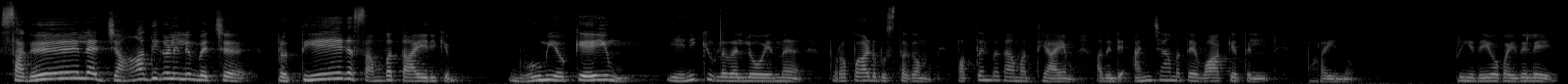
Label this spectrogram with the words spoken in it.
സകല ജാതികളിലും വെച്ച് പ്രത്യേക സമ്പത്തായിരിക്കും. ഭൂമിയൊക്കെയും എനിക്കുള്ളതല്ലോ എന്ന് പുറപ്പാട് പുസ്തകം പത്തൊൻപതാം അധ്യായം അതിന്റെ അഞ്ചാമത്തെ വാക്യത്തിൽ പറയുന്നു. പ്രിയതയോ പൈതലേ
